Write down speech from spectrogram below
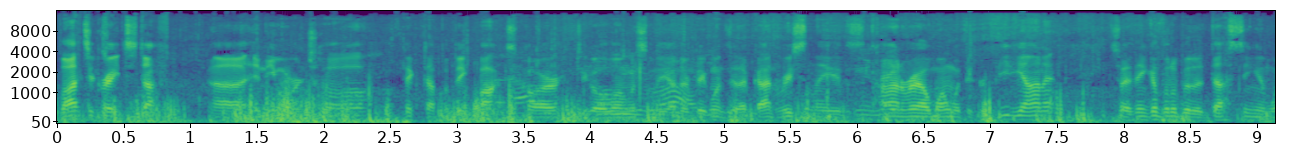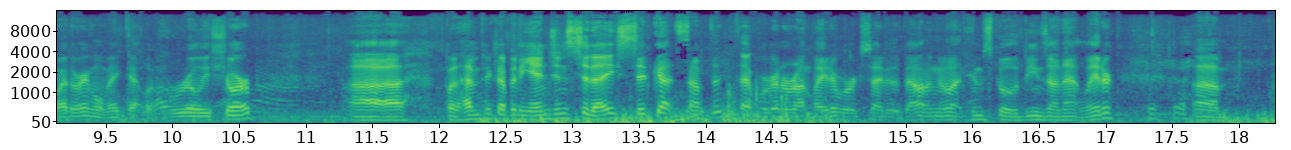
Lots of great stuff uh, in the Orange Hall. Picked up a big box car to go along with some of the other big ones that I've gotten recently. This Conrail one with the graffiti on it. So I think a little bit of dusting and weathering will make that look really sharp. Uh, but I haven't picked up any engines today. Sid got something that we're gonna run later. We're excited about. I'm gonna let him spill the beans on that later. Um,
